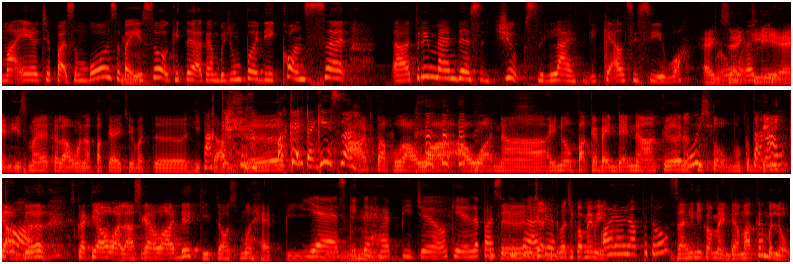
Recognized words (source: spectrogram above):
Mail cepat sembuh sebab hmm. esok kita akan berjumpa di konsert uh, Tremendous Jukes live di KLCC. Wah, Exactly. And Ismail kalau awak nak pakai cermin mata hitam Pakai, ke. pakai tak kisah. Ataupun awak awak nak you know pakai bandana ke nak Uish, tutup muka pakai nampak. ke suka hati awak lah sekarang awak ada kita semua happy Yes, kita happy je. Okey, lepas tu Kita- kita jap, ada... kita baca komen. Oh, dah, dah apa tu? Zahini komen dah makan belum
